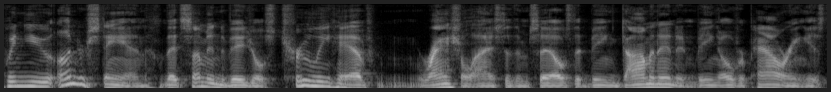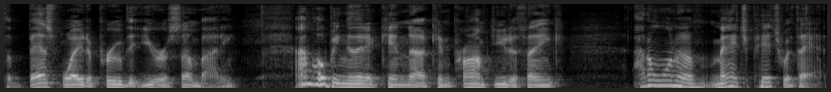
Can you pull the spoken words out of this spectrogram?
when you understand that some individuals truly have rationalized to themselves that being dominant and being overpowering is the best way to prove that you're somebody, I'm hoping that it can uh, can prompt you to think, I don't want to match pitch with that.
